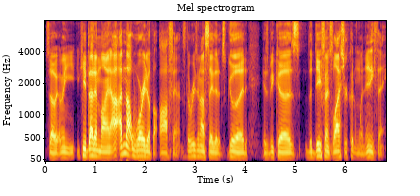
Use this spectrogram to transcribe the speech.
So, I mean, you keep that in mind. I, am not worried about the offense. The reason I say that it's good is because the defense last year couldn't win anything.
